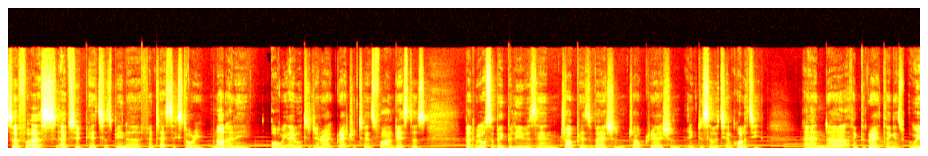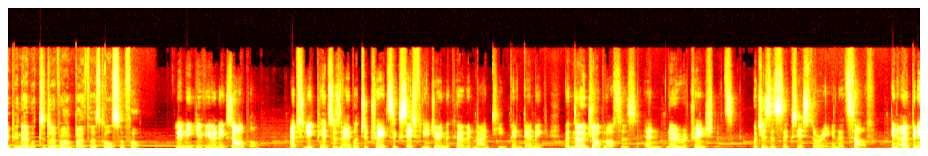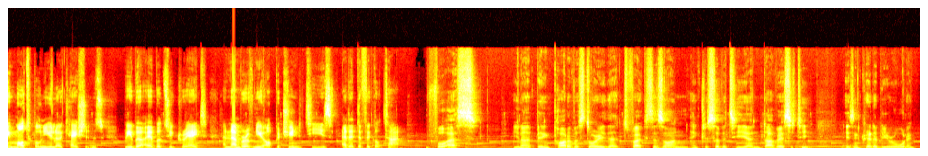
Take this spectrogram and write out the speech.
So for us, Absolute Pets has been a fantastic story. Not only are we able to generate great returns for our investors, but we're also big believers in job preservation, job creation, inclusivity and quality. And uh, I think the great thing is we've been able to deliver on both those goals so far. Let me give you an example. Absolute Pets was able to trade successfully during the COVID 19 pandemic with no job losses and no retrenchments, which is a success story in itself. In opening multiple new locations, we were able to create a number of new opportunities at a difficult time. For us, you know, being part of a story that focuses on inclusivity and diversity is incredibly rewarding.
